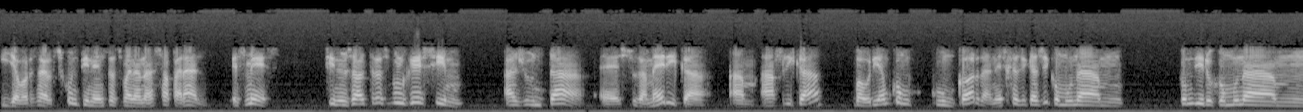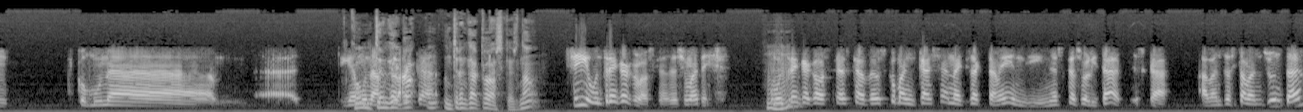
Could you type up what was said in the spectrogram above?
i llavors els continents es van anar separant. És més, si nosaltres volguéssim ajuntar eh, Sud-amèrica amb Àfrica, veuríem com concorden. És quasi, quasi com una... Com dir-ho? Com una... Com una... Eh, diguem, Com un, una trenca, placa... un, un trencaclosques, no? Sí, un trencaclosques, això mateix. Uh -huh. Un Mhm. trencaclosques que veus com encaixen exactament, i no és casualitat, és que abans estaven juntes,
